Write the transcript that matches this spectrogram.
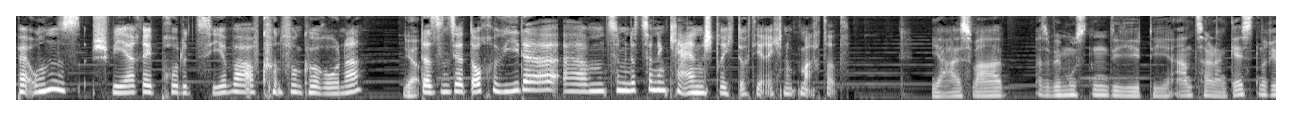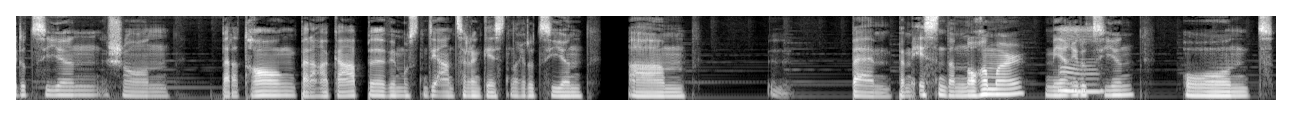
bei uns schwer reproduzierbar aufgrund von Corona, ja. das uns ja doch wieder ähm, zumindest so einen kleinen Strich durch die Rechnung gemacht hat. Ja, es war also wir mussten die, die Anzahl an Gästen reduzieren, schon bei der Trauung, bei der Agape, wir mussten die Anzahl an Gästen reduzieren. Ähm, beim, beim Essen dann noch einmal mehr mhm. reduzieren und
